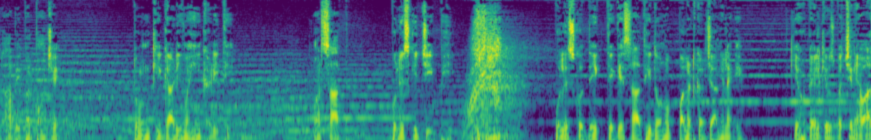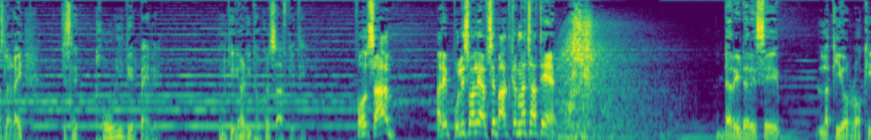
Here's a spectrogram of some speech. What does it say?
ढाबे पर पहुँचे। तो उनकी गाड़ी वहीं खड़ी थी। और साथ पुलिस की जीप भी। पुलिस को देखते के साथ ही दोनों पलट कर जाने लगे कि होटल के उस बच्चे ने आवाज़ लगाई, जिसने थोड़ी देर पहले उनकी गाड़ी धोकर साफ़ की थी। ओ साहब, अरे पुलिस वाले आपसे बात करना चाहते हैं। डरे डरे से लकी और रॉकी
